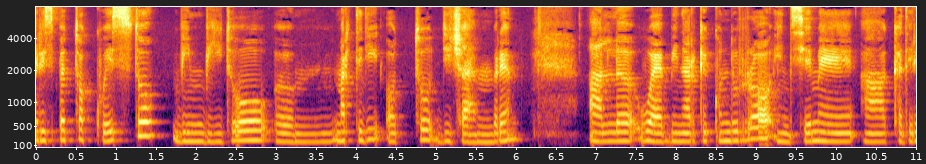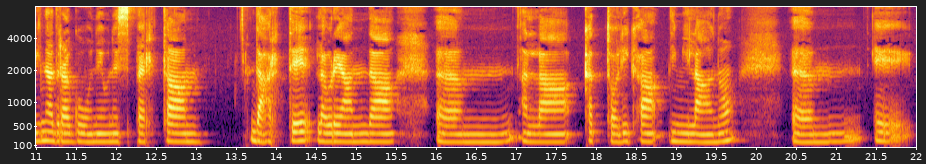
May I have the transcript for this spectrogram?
rispetto a questo vi invito um, martedì 8 dicembre al webinar che condurrò insieme a Caterina Dragone, un'esperta d'arte laureanda um, alla Cattolica di Milano. Um, e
